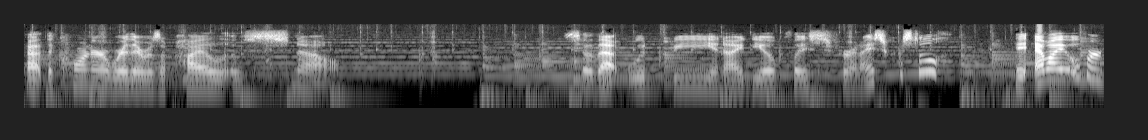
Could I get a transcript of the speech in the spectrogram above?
at the corner where there was a pile of snow. So that would be an ideal place for an ice crystal? Hey, am I over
